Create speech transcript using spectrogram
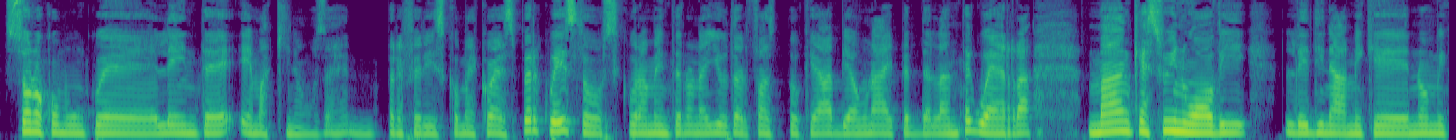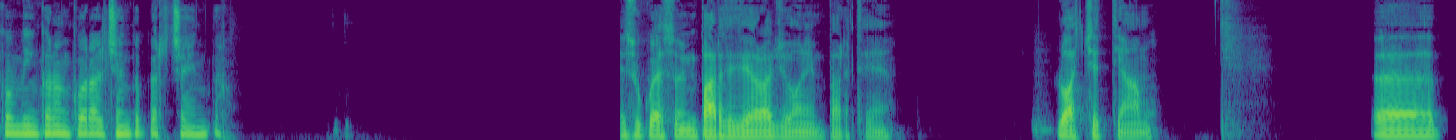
sono comunque lente e macchinose. Preferisco macOS per questo. Sicuramente non aiuta il fatto che abbia un iPad dell'anteguerra, ma anche sui nuovi le dinamiche non mi convincono ancora al 100%. E su questo in parte ti ho ragione, in parte lo accettiamo. Eh,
